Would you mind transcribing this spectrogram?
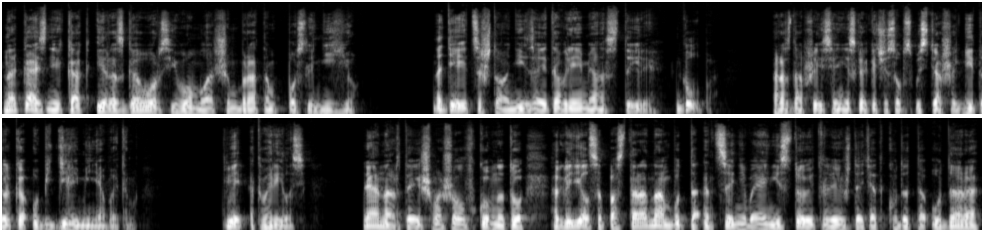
на казни, как и разговор с его младшим братом после нее. Надеяться, что они за это время остыли. Глупо. Раздавшиеся несколько часов спустя шаги только убедили меня в этом. Дверь отворилась. Леонард Эйш вошел в комнату, огляделся по сторонам, будто оценивая, не стоит ли ждать откуда-то удара,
